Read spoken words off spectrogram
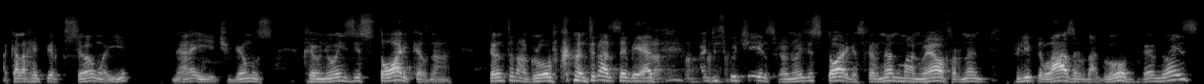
aquela repercussão aí, né? E tivemos reuniões históricas na, tanto na Globo quanto na CBS, para discutir isso. Reuniões históricas. Fernando Manuel, Fernando Felipe Lázaro da Globo, reuniões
